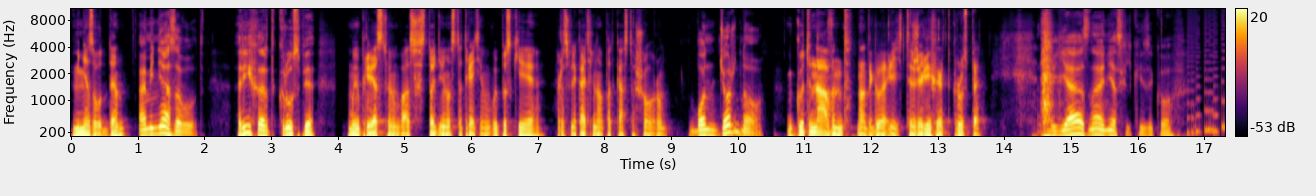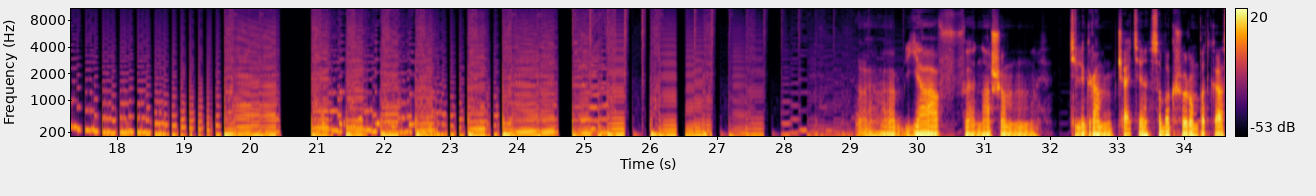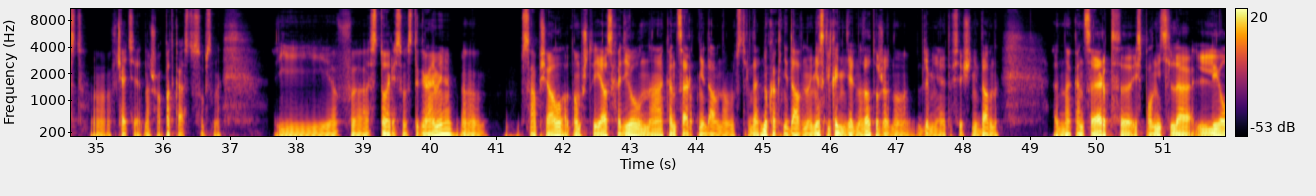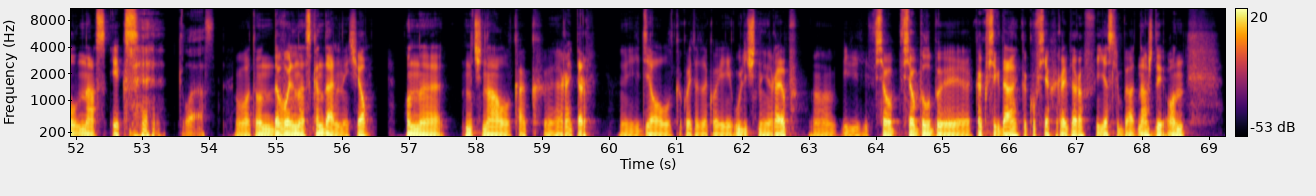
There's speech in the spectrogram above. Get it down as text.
Меня зовут Дэн. А меня зовут Рихард Круспе. Мы приветствуем вас в 193-м выпуске развлекательного подкаста «Шоурум». Бонджорно. Guten Abend, надо говорить. Ты же Рихард Круспе. Я знаю несколько языков. Я в нашем телеграм-чате «Собака Шоурум подкаст», э, в чате нашего подкаста, собственно, и в сторис в Инстаграме э, сообщал о том, что я сходил на концерт недавно в Амстердаме. Ну, как недавно, несколько недель назад уже, но для меня это все еще недавно. На концерт исполнителя Lil Nas X. Класс. Вот, он довольно скандальный чел. Он э, начинал как э, рэпер и делал какой-то такой уличный рэп. э, И все, все было бы, как всегда, как у всех рэперов, если бы однажды он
